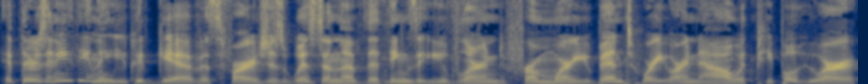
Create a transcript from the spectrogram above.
if there's anything that you could give as far as just wisdom of the things that you've learned from where you've been to where you are now with people who are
